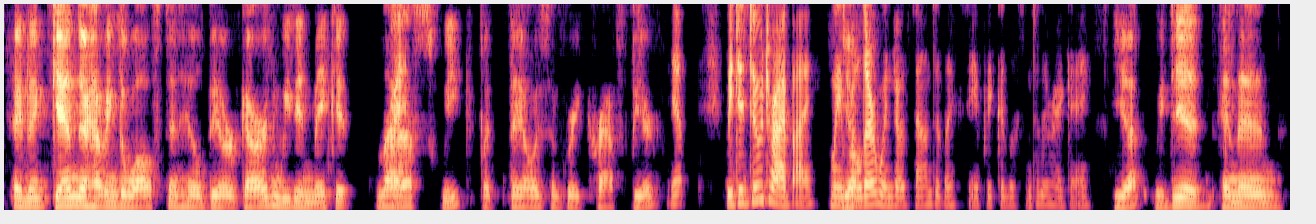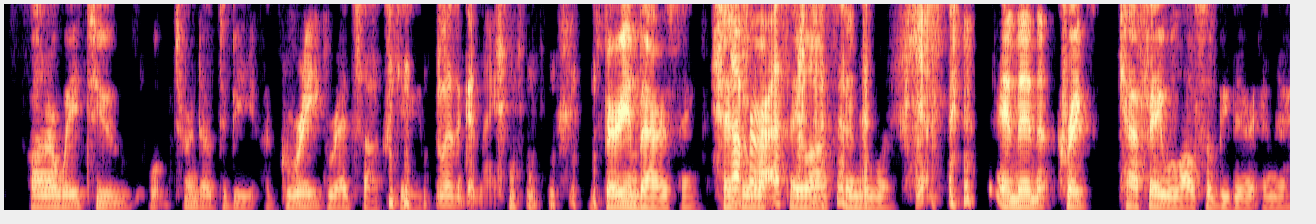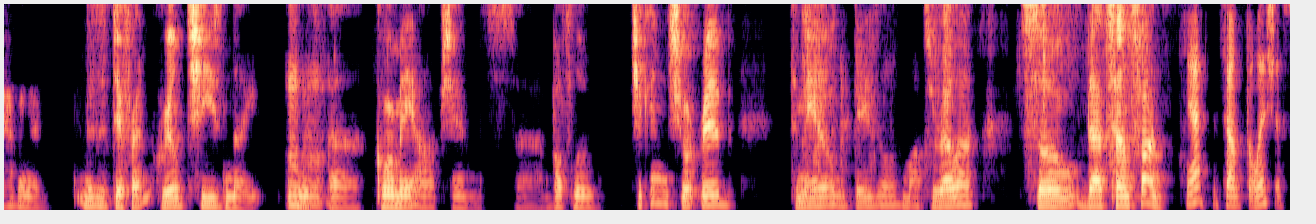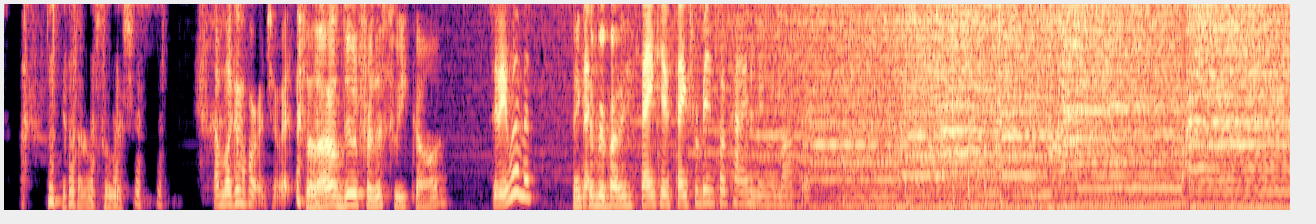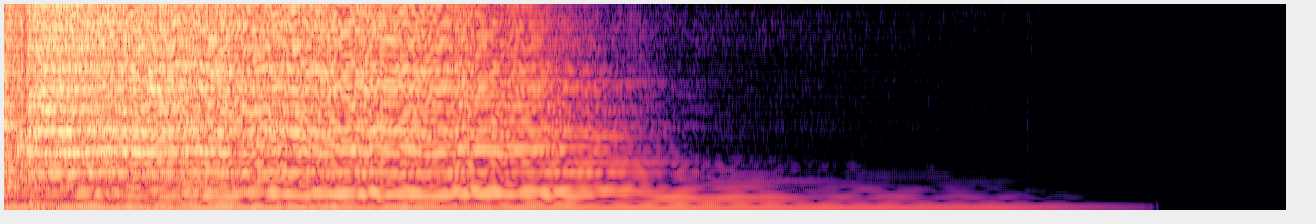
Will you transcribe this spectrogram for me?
And again, they're having the Wollaston Hill Beer Garden. We didn't make it Right. last week, but they always have great craft beer. Yep. We did do a drive by. We Yep. rolled our windows down to like see if we could listen to the reggae. Yeah, we did. And then on our way to what turned out to be a great Red Sox game. It was a good night. it's very embarrassing. 10 Not to for 1. us. They lost 10 to 1. yeah. And then Craig's Cafe will also be there, and they're having a this is different grilled cheese night Mhm. with uh, gourmet options: uh, buffalo chicken, short rib, tomato, basil, mozzarella. So that sounds fun. yeah, it sounds delicious. It sounds delicious. I'm looking forward to it. So that'll do it for this week on. City limits. Thanks, everybody. Thank you. Thanks for being so kind to me when I'm out there.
